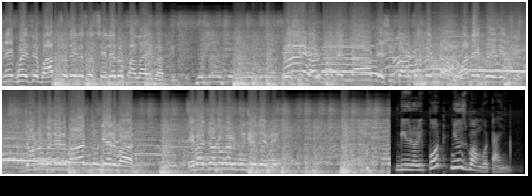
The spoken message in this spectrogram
অনেক হয়েছে, বাপ চলে গেছে, ছেলেরও পালা এবার কিন্তু। বেশি তড়পাবেন না, বেশি তড়পাবেন না। অনেক হয়ে গেছে। জনগণের মার দুনিয়ার বার এবার জনগণ বুঝিয়ে দেবে। Bureau report, news Banga time.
